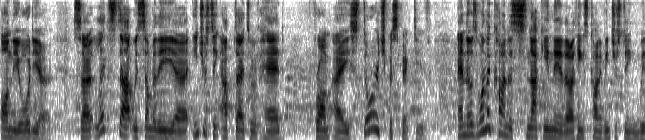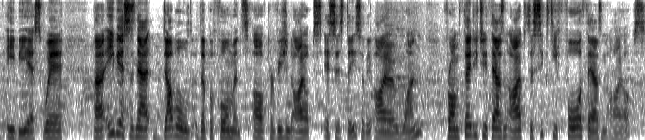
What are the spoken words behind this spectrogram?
on the audio. So, let's start with some of the uh, interesting updates we've had from a storage perspective. And there was one that kind of snuck in there that I think is kind of interesting with EBS, where uh, EBS has now doubled the performance of provisioned IOPS SSD, so the IO1, from 32,000 IOPS to 64,000 IOPS,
